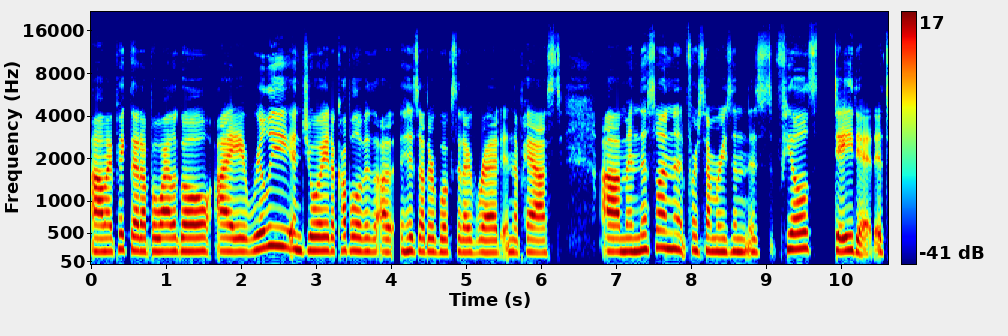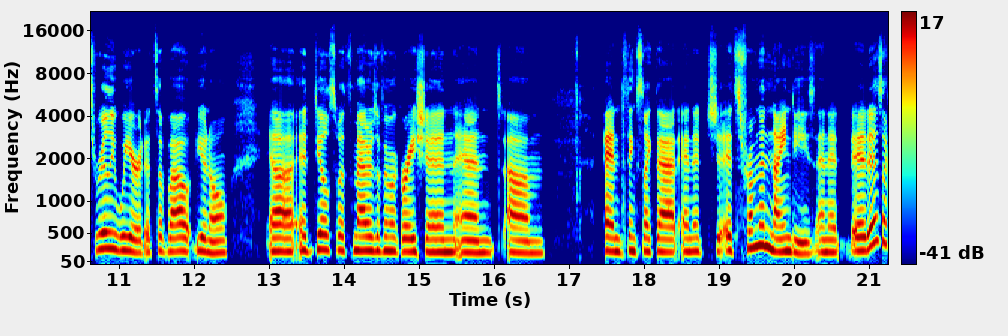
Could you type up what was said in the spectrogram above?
Um, I picked that up a while ago. I really enjoyed a couple of his, uh, his other books that I've read in the past, um, and this one, for some reason, is feels dated. It's really weird. It's about you know uh, it deals with matters of immigration and um, and things like that. And it it's from the '90s, and it it is a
